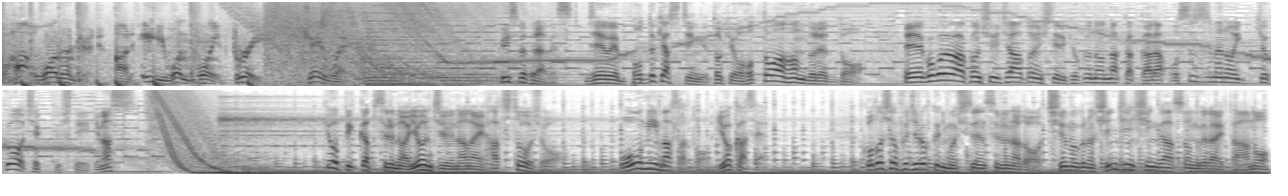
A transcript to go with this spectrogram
HOT 100 on 81.3 J-WAVE クリス・ベプラーです。J-WAVE ポッドキャスティング TOKYO HOT 100、えー、ここでは今週チャートにしている曲の中からおすすめの一曲をチェックしていきます。今日ピックアップするのは47位初登場。大見正人夜風。今年のフジロックにも出演するなど注目の新人シンガーソングライターの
